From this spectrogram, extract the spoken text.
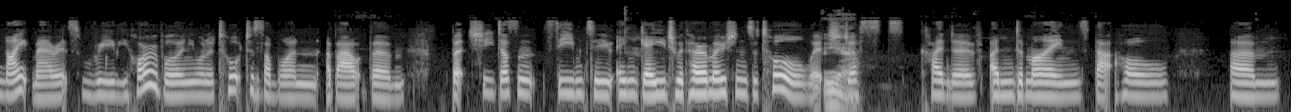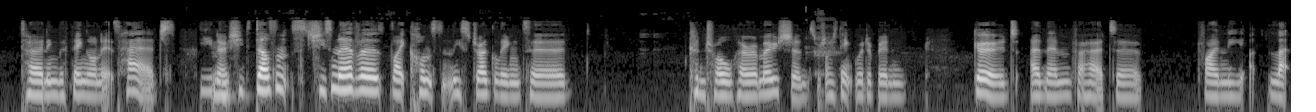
nightmare, it's really horrible and you want to talk to someone about them. But she doesn't seem to engage with her emotions at all, which Yeah. just kind of undermines that whole um, turning the thing on its head. You know, Mm. she doesn't, she's never like constantly struggling to control her emotions, which I think would have been good. And then for her to finally let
